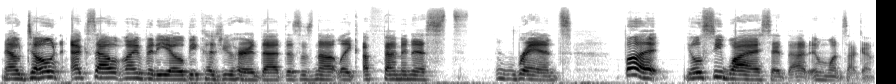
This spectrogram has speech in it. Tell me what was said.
Now, don't X out my video because you heard that. This is not like a feminist rant, but you'll see why I said that in one second.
